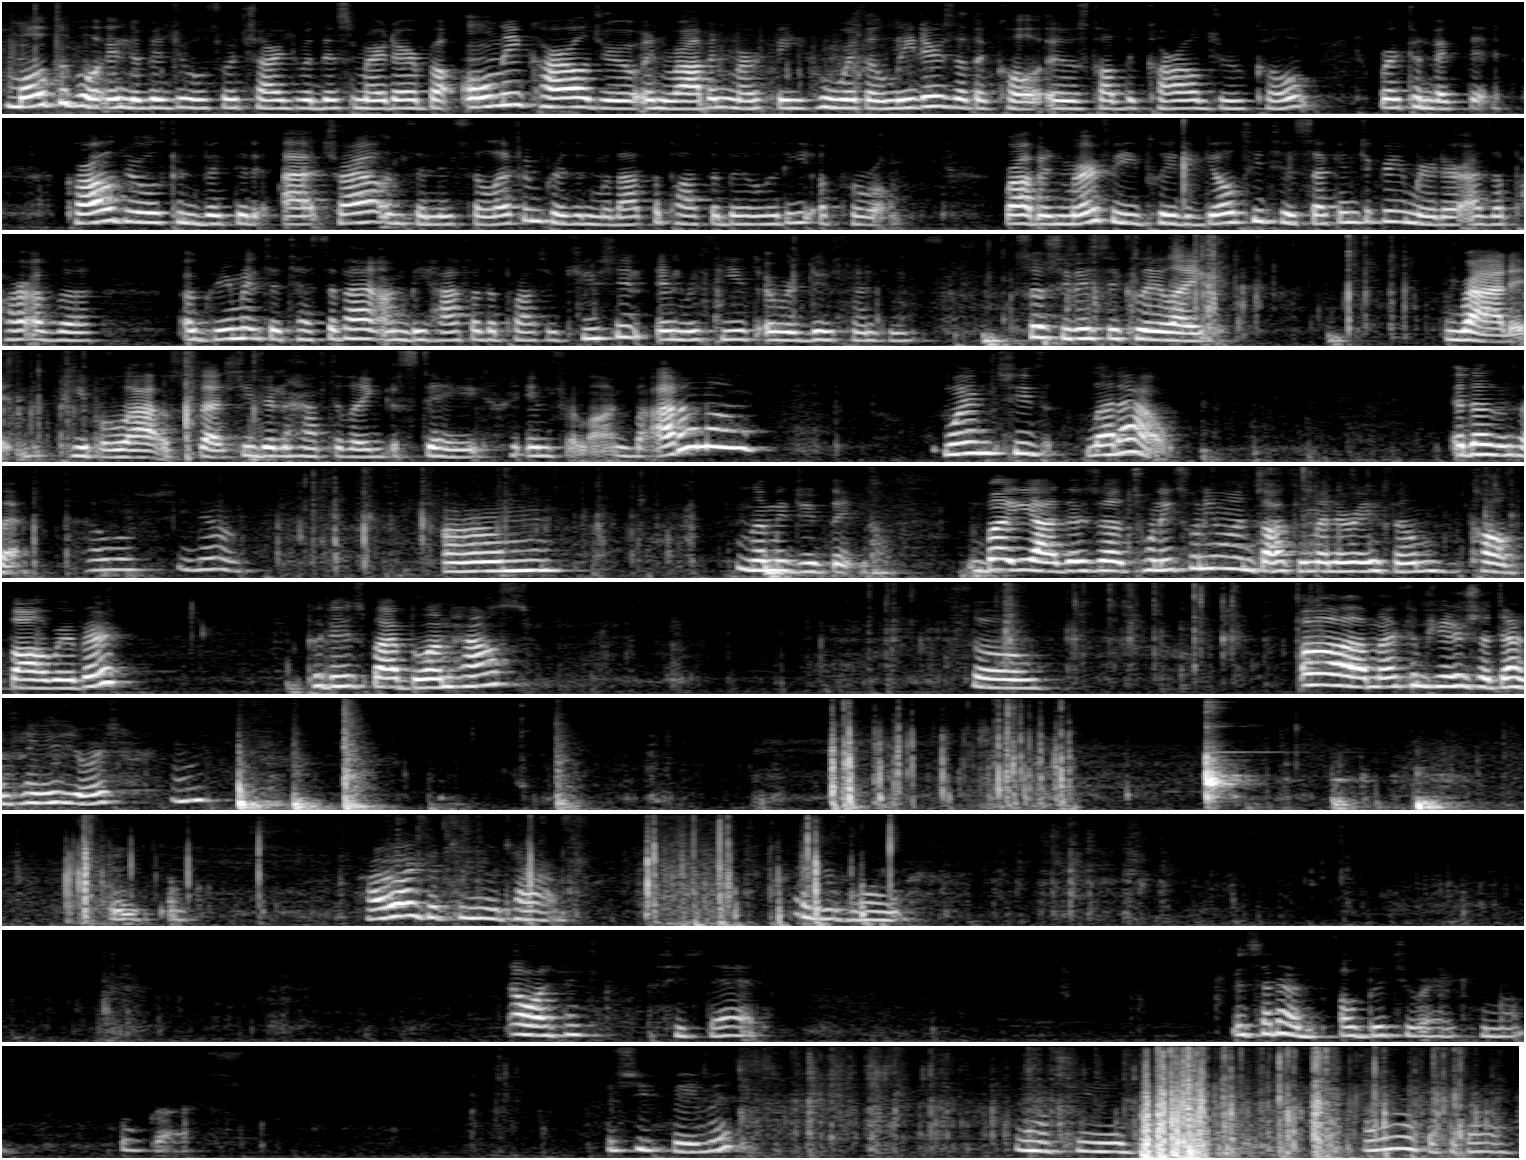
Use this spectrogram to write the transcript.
Multiple individuals were charged with this murder, but only Carl Drew and Robin Murphy, who were the leaders of the cult, it was called the Carl Drew cult, were convicted. Carl Drew was convicted at trial and sentenced to life in prison without the possibility of parole. Robin Murphy pleaded guilty to second degree murder as a part of a agreement to testify on behalf of the prosecution and received a reduced sentence. So she basically like ratted people out so that she didn't have to like stay in for long. But I don't know when she's let out. It doesn't say. How old is she now? Um, let me do things. But yeah, there's a 2021 documentary film called Fall River, produced by Blumhouse. So, uh, my computer shut down. Can I use yours? Thank you. How do I get to new tab? I just won't. Oh, I think she's dead. It said an obituary came up. Oh gosh. Is she famous? Well, she. I don't know if it's a guy.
